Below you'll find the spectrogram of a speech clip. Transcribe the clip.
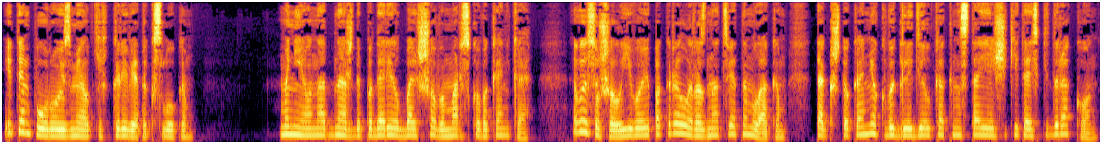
и темпуру из мелких креветок с луком. Мне он однажды подарил большого морского конька — Высушил его и покрыл разноцветным лаком, так что конек выглядел как настоящий китайский дракон.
